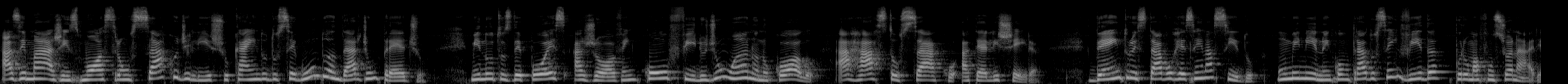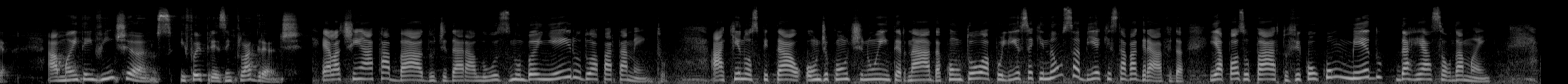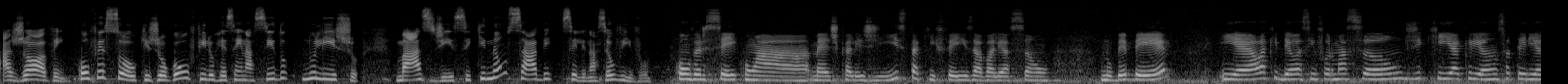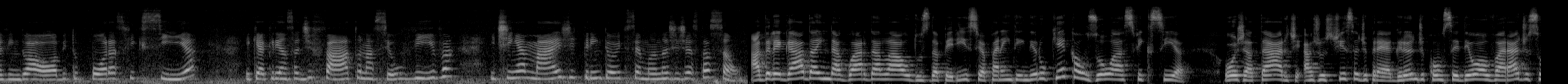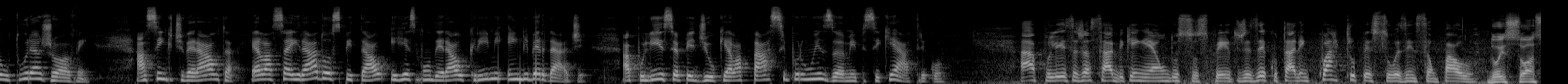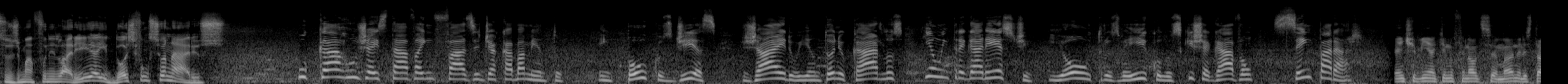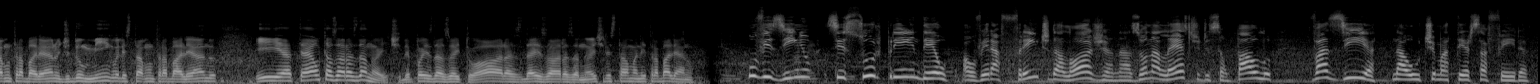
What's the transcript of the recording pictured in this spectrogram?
As imagens mostram o saco de lixo caindo do segundo andar de um prédio. Minutos depois, a jovem, com o filho de um ano no colo, arrasta o saco até a lixeira. Dentro estava o recém-nascido, um menino encontrado sem vida por uma funcionária. A mãe tem 20 anos e foi presa em flagrante. Ela tinha acabado de dar à luz no banheiro do apartamento. Aqui no hospital, onde continua internada, contou à polícia que não sabia que estava grávida e, após o parto, ficou com medo da reação da mãe. A jovem confessou que jogou o filho recém-nascido no lixo, mas disse que não sabe se ele nasceu vivo. Conversei com a médica legista que fez a avaliação no bebê e ela que deu essa informação de que a criança teria vindo a óbito por asfixia e que a criança de fato nasceu viva e tinha mais de 38 semanas de gestação. A delegada ainda aguarda laudos da perícia para entender o que causou a asfixia. Hoje à tarde, a Justiça de Praia Grande concedeu alvará de soltura à jovem. Assim que tiver alta, ela sairá do hospital e responderá ao crime em liberdade. A polícia pediu que ela passe por um exame psiquiátrico. A polícia já sabe quem é um dos suspeitos de executarem quatro pessoas em São Paulo. Dois sócios de uma funilaria e dois funcionários. O carro já estava em fase de acabamento. Em poucos dias, Jairo e Antônio Carlos iam entregar este e outros veículos que chegavam sem parar. A gente vinha aqui no final de semana, eles estavam trabalhando, de domingo eles estavam trabalhando e até altas horas da noite. Depois das 8 horas, 10 horas da noite, eles estavam ali trabalhando. O vizinho se surpreendeu ao ver a frente da loja, na zona leste de São Paulo, vazia na última terça-feira.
